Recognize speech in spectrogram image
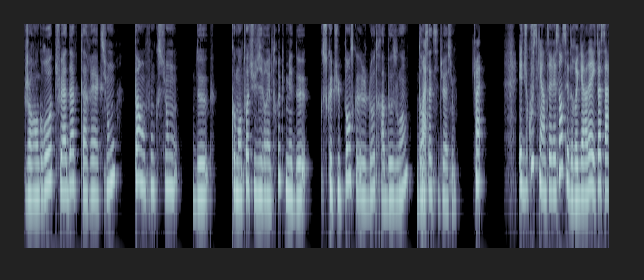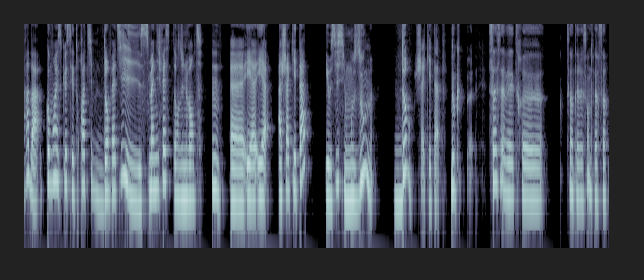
Genre, en gros, tu adaptes ta réaction pas en fonction de comment toi tu vivrais le truc, mais de ce que tu penses que l'autre a besoin dans cette situation. Ouais. Et du coup, ce qui est intéressant, c'est de regarder avec toi, Sarah, bah, comment est-ce que ces trois types d'empathie se manifestent dans une vente? Mmh. euh, Et, à, et à, chaque étape, et aussi si on zoome dans chaque étape. Donc, ça, ça va être. Euh, c'est intéressant de faire ça.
